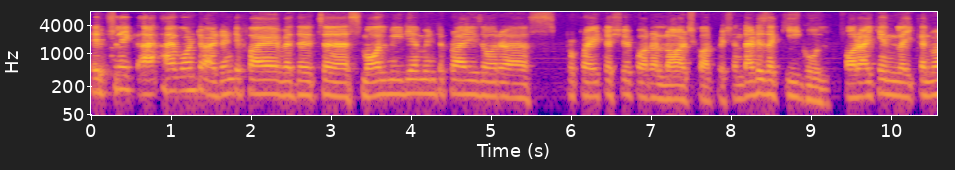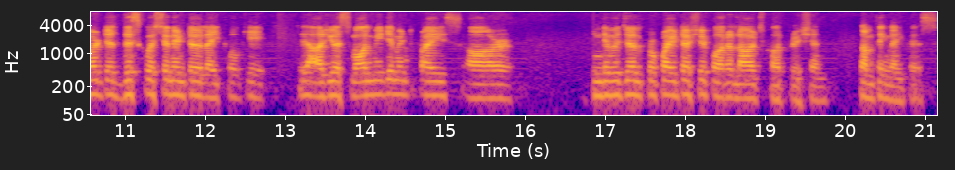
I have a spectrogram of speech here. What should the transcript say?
It's like I, I want to identify whether it's a small, medium enterprise or a proprietorship or a large corporation. That is a key goal. Or I can like convert this question into like, okay, are you a small, medium enterprise or individual proprietorship or a large corporation? Something like this.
